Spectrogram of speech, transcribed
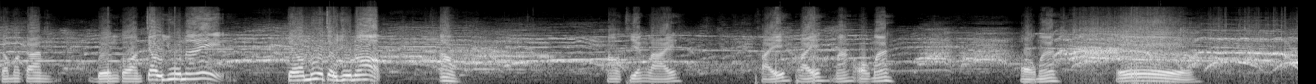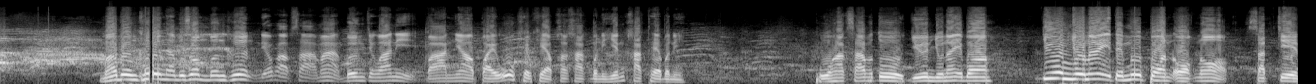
กรรมการเบิงก่อนเจ้าอยู่ใน แต่ว่ามือเจ้าอยู่นอกเอาเอาเทียงหลายไผไผมาออกมา ออกมา เออ มาเบิงขึ้นท่านผู้ชมเบิงขึ้น เดี๋ยวภาพสามาเบิงจังหวะนี่บานยาวไป โอ้แคบๆคักๆบันนี้เห็นคักแทบบันนี้ ผู้หักษาประตูยืนอยู่ในบอยืนอยู่ในแต่มือปอนออกนอกชัดเจน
